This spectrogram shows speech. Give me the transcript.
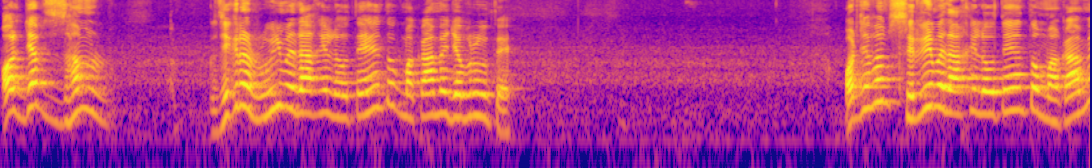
اور جب ہم ذکر روحی میں داخل ہوتے ہیں تو مقام جبروت ہے۔ اور جب ہم سری میں داخل ہوتے ہیں تو مقام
